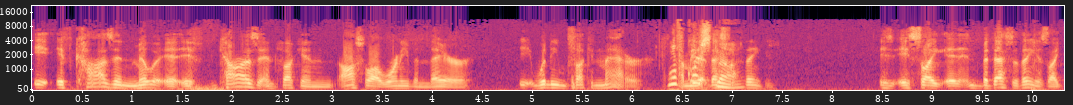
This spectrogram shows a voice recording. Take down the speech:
if Kaz and Miller, if Kaz and fucking Ocelot weren't even there, it wouldn't even fucking matter. Well, of I mean, course that, that's not. the thing. It's, it's like, but that's the thing is like,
